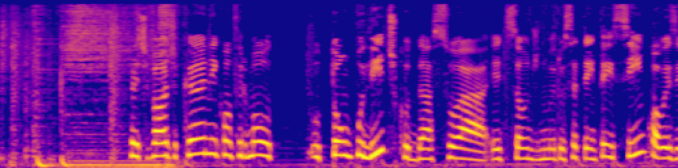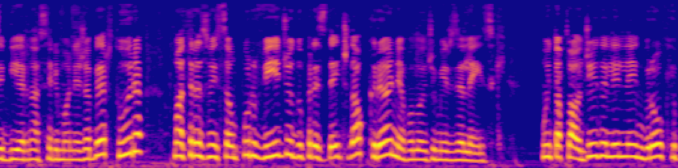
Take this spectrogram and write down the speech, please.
O Festival de Cannes confirmou o tom político da sua edição de número 75 ao exibir na cerimônia de abertura uma transmissão por vídeo do presidente da Ucrânia, Volodymyr Zelensky. Muito aplaudido, ele lembrou que o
